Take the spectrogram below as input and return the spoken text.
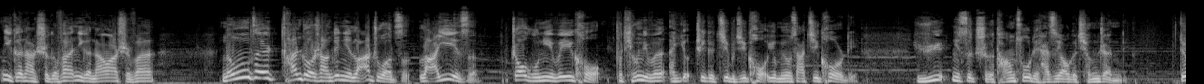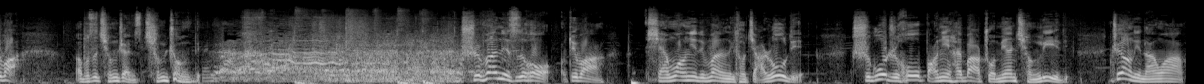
你跟她吃个饭，你跟男娃吃饭，能在餐桌上给你拉桌子、拉椅子，照顾你胃口，不停的问，哎呦，这个忌不忌口？有没有啥忌口的？鱼，你是吃个糖醋的，还是要个清蒸的？对吧？啊，不是清蒸，清蒸的。吃饭的时候，对吧？先往你的碗里头加肉的，吃过之后帮你还把桌面清理的，这样的男娃，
